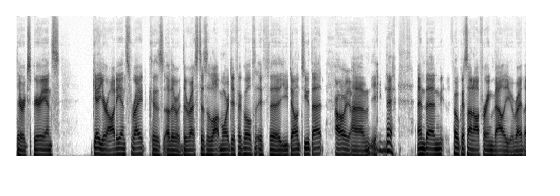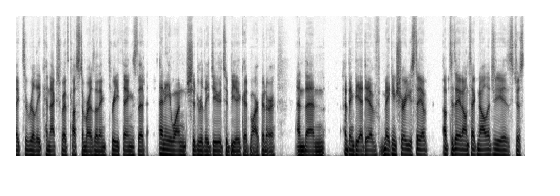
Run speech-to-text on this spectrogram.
their experience, get your audience right, because other the rest is a lot more difficult if uh, you don't do that. Oh yeah. Um, and then focus on offering value, right? Like to really connect with customers. I think three things that anyone should really do to be a good marketer. And then I think the idea of making sure you stay up, up to date on technology is just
